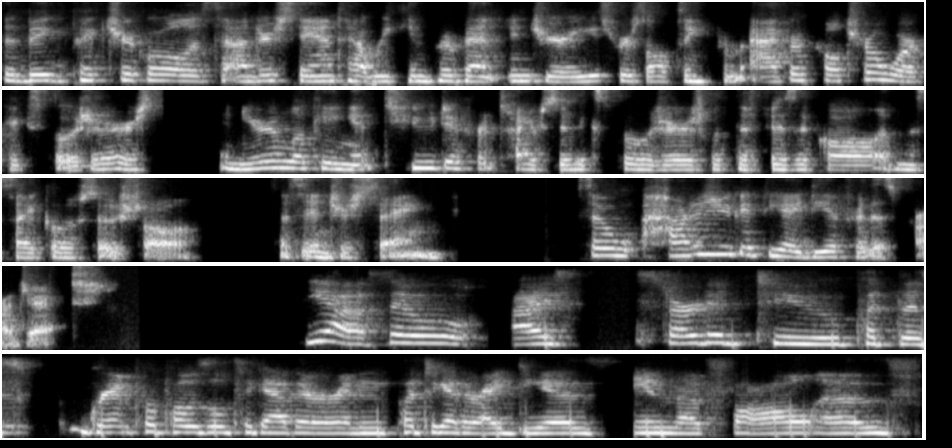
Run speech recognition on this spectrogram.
The big picture goal is to understand how we can prevent injuries resulting from agricultural work exposures and you're looking at two different types of exposures with the physical and the psychosocial. That's interesting. So, how did you get the idea for this project? Yeah, so I started to put this grant proposal together and put together ideas in the fall of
